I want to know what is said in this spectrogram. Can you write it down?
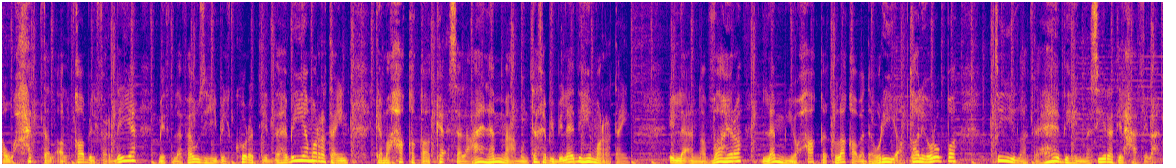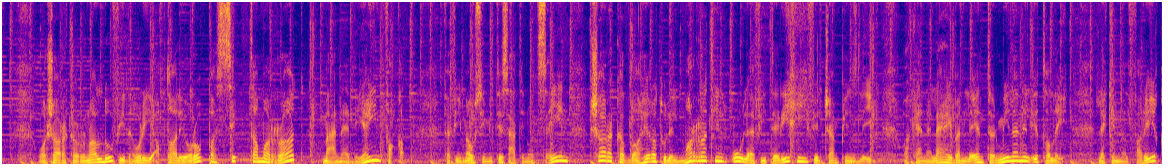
أو حتى الألقاب الفردية مثل فوزه بالكرة الذهبية مرتين كما حقق كأس العالم مع منتخب بلاده مرتين إلا أن الظاهرة لم يحقق لقب دوري أبطال أوروبا طيلة هذه المسيرة الحافلة. وشارك رونالدو في دوري أبطال أوروبا ست مرات مع ناديين فقط. ففي موسم 99 شارك الظاهرة للمرة الأولى في تاريخه في ال Champions League وكان لاعبا لإنتر ميلان الإيطالي. لكن الفريق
